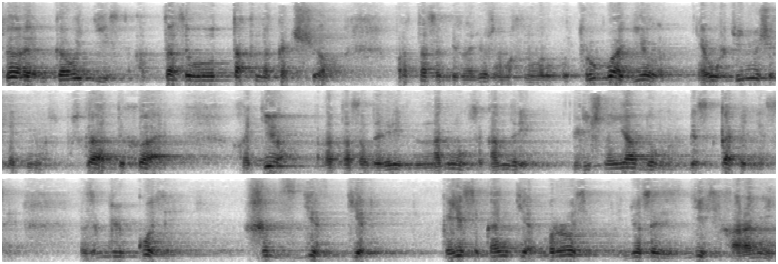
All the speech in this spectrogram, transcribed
старый руководист, а Тасов его так накачал. Протасов безнадежно махнул рукой. Труба дело, я его в тенечек отнес, пускай отдыхает. Хотя, Протасов доверительно нагнулся к Андрею. Лично я думаю, без капельницы, с глюкозой, шицдет дед. Если контент бросит, придется здесь хоронить.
